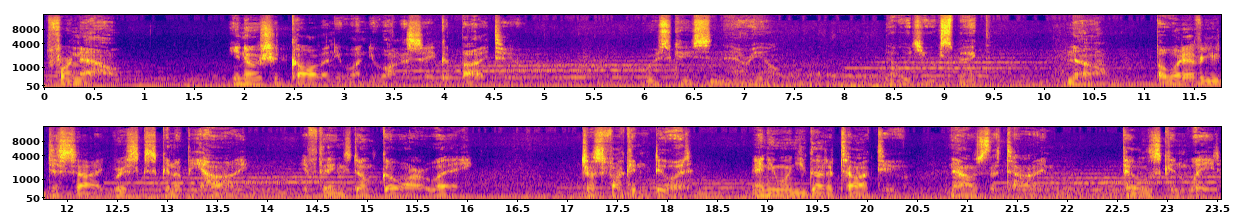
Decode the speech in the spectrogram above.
For now. You know, should call anyone you want to say goodbye to. Worst case scenario. That what you expect? No. But whatever you decide, risk's gonna be high. If things don't go our way. Just fucking do it. Anyone you gotta talk to, now's the time. Pills can wait.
